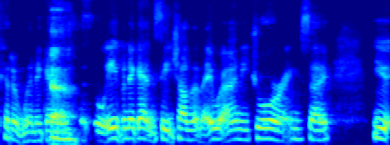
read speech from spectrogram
couldn't win against yeah. or even against each other they were only drawing so you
